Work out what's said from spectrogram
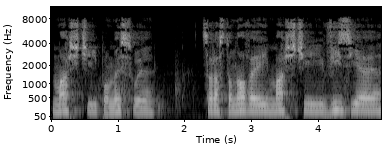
maści pomysły, coraz to nowej maści wizje,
